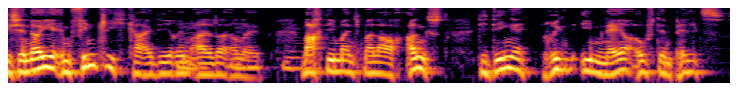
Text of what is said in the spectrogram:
Diese neue Empfindlichkeit, die er im hm. Alter erlebt, hm. macht ihm manchmal auch Angst. Die Dinge rücken ihm näher auf den Pelz.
